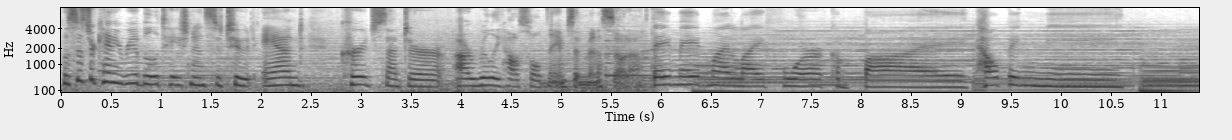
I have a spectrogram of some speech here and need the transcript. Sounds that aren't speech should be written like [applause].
The Sister Kenny Rehabilitation Institute and Courage Center are really household names in Minnesota. They made my life work by helping me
